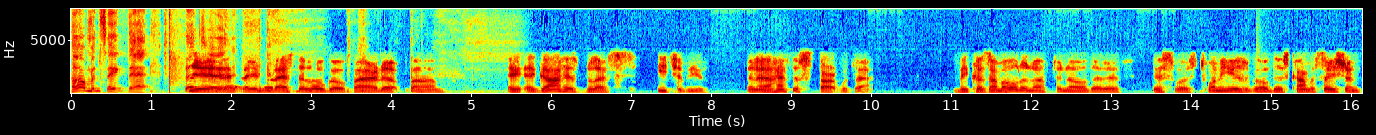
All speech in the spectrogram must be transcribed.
I'm gonna take that. yeah, that, you know that's the logo. Fired up. Um, and, and God has blessed each of you, and I have to start with that because I'm old enough to know that if this was 20 years ago, this conversation,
